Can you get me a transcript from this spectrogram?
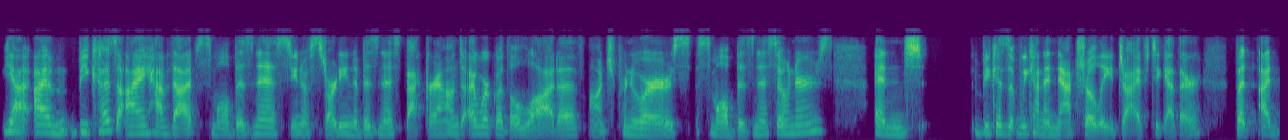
Yeah, um, because I have that small business, you know, starting a business background, I work with a lot of entrepreneurs, small business owners, and because we kind of naturally jive together. But I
